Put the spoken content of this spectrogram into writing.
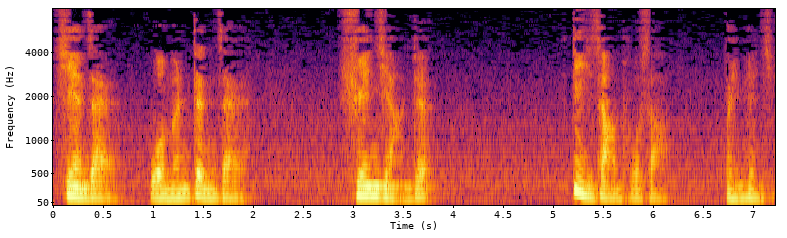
现在我们正在宣讲的地藏菩萨本愿经，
